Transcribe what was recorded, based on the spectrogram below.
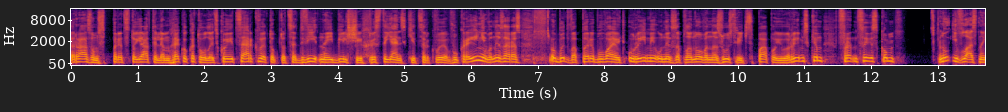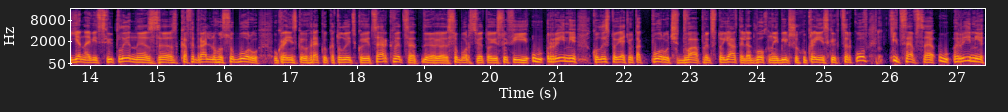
разом з предстоятелем греко-католицької церкви, тобто це дві найбільші християнські церкви в Україні. Вони зараз обидва перебувають у Римі. У них запланована зустріч з папою римським Франциском. Ну і власне є навіть світлини з кафедрального собору Української греко-католицької церкви. Це е, собор Святої Софії у Римі, коли стоять отак поруч два предстоятеля двох найбільших українських церков, і це все у Римі.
